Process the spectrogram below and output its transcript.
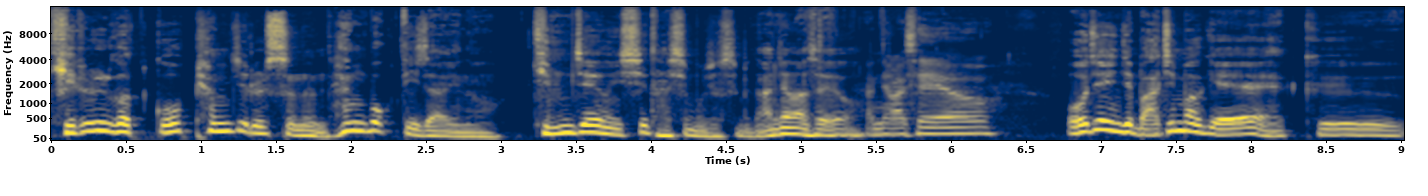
길을 걷고 편지를 쓰는 행복 디자이너 김재은 씨 다시 모셨습니다. 안녕하세요. 안녕하세요. 어제 이제 마지막에 그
